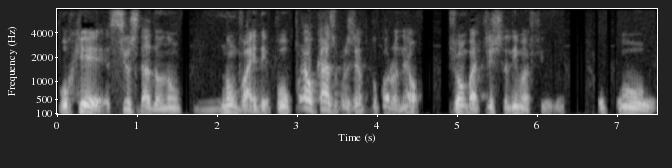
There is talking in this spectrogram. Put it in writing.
Porque se o cidadão não, não vai depor, é o caso, por exemplo, do coronel João Batista Lima Filho. O, o,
